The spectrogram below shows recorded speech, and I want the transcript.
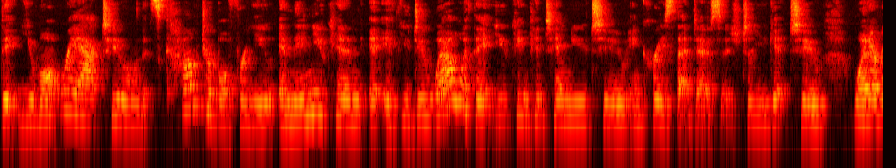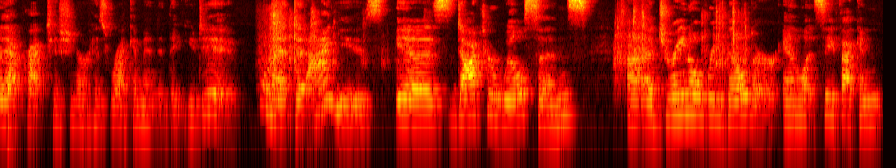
that you won't react to and that's comfortable for you. And then you can, if you do well with it, you can continue to increase that dosage till you get to whatever that practitioner has recommended that you do. Supplement that I use is Dr. Wilson's uh, Adrenal Rebuilder. And let's see if I can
